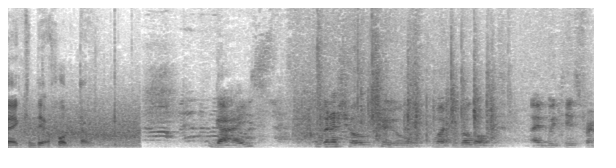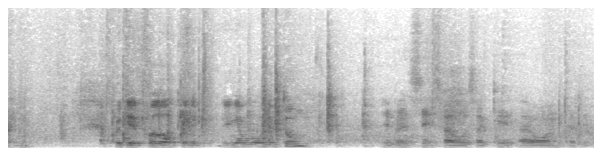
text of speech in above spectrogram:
back in the hotel. Guys, I'm gonna show to you what we got. I bought this for him. Porque ele falou que ele tinha muito Even since I was a kid, I wanted it.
